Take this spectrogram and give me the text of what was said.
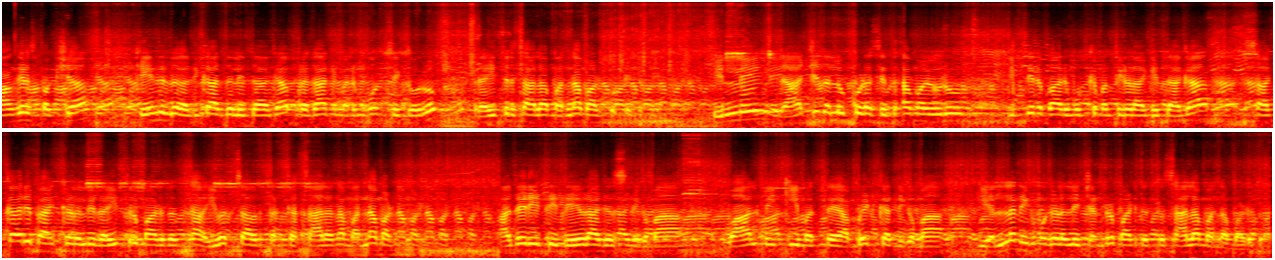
ಕಾಂಗ್ರೆಸ್ ಪಕ್ಷ ಕೇಂದ್ರದ ಅಧಿಕಾರದಲ್ಲಿದ್ದಾಗ ಪ್ರಧಾನಿ ಮನಮೋಹನ್ ಸಿಂಗ್ ಅವರು ರೈತರ ಸಾಲ ಮನ್ನಾ ಮಾಡಿಕೊಟ್ಟಿದ್ದರು ಇಲ್ಲಿ ರಾಜ್ಯದಲ್ಲೂ ಕೂಡ ಸಿದ್ದರಾಮಯ್ಯ ಅವರು ಹಿಂದಿನ ಬಾರಿ ಮುಖ್ಯಮಂತ್ರಿಗಳಾಗಿದ್ದಾಗ ಸಹಕಾರಿ ಬ್ಯಾಂಕ್ಗಳಲ್ಲಿ ರೈತರು ಮಾಡಿದಂತಹ ಐವತ್ತು ಸಾವಿರ ತನಕ ಸಾಲನ ಮನ್ನಾ ಮಾಡಿ ಅದೇ ರೀತಿ ದೇವರಾಜಸ್ ನಿಗಮ, ವಾಲ್ಮೀಕಿ ಮತ್ತೆ ಅಂಬೇಡ್ಕರ್ ನಿಗಮ ಎಲ್ಲ ನಿಗಮಗಳಲ್ಲಿ ಜನರು ಮಾಡಿದಂತ ಸಾಲ ಮನ್ನಾ ಮಾಡಿದ್ರು.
